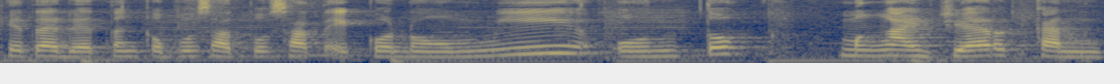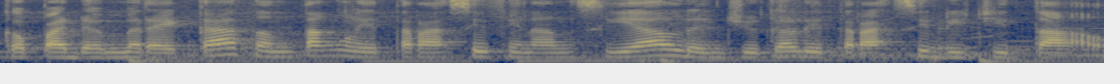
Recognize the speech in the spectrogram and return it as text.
kita datang ke pusat-pusat ekonomi untuk mengajarkan kepada mereka tentang literasi finansial dan juga literasi digital.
